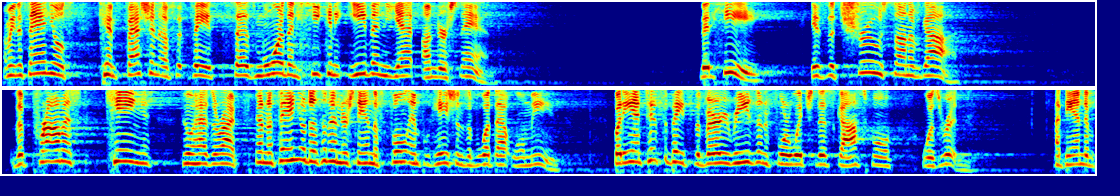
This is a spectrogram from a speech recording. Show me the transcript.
I mean, Nathanael's confession of faith says more than he can even yet understand. That he is the true Son of God, the promised King who has arrived. Now, Nathanael doesn't understand the full implications of what that will mean, but he anticipates the very reason for which this gospel was written. At the end of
